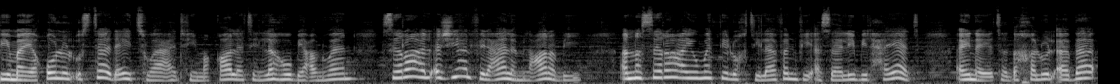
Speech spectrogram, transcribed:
فيما يقول الأستاذ عيد سواعد في مقالة له بعنوان صراع الأجيال في العالم العربي أن الصراع يمثل اختلافا في أساليب الحياة أين يتدخل الآباء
